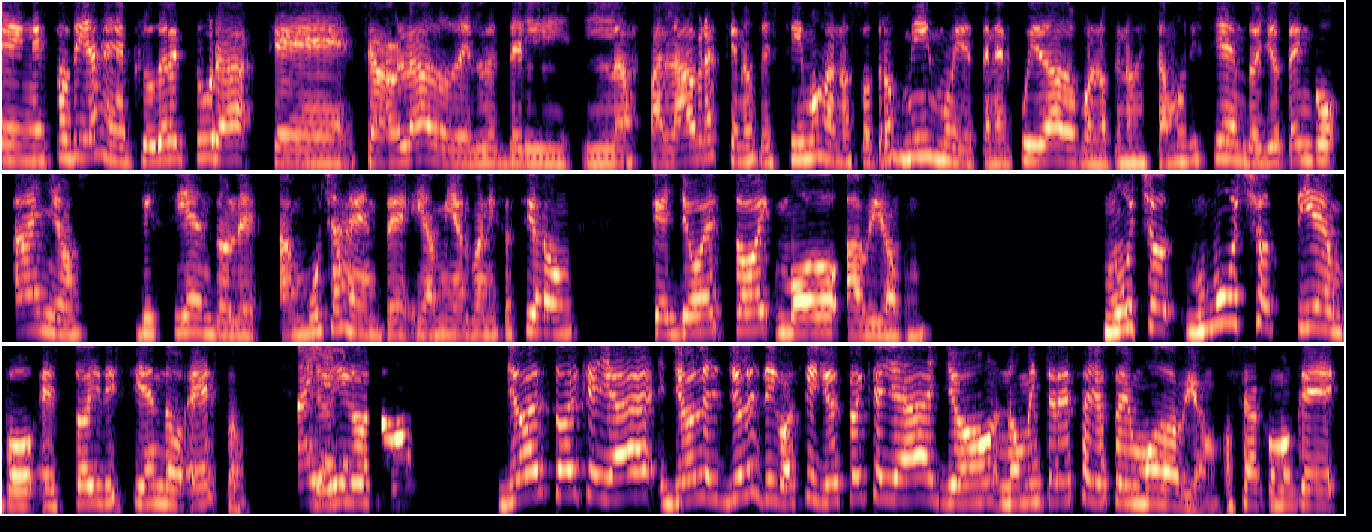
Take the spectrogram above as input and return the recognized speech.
en estos días en el club de lectura que se ha hablado de, de, las palabras que nos decimos a nosotros mismos y de tener cuidado con lo que nos estamos diciendo. Yo tengo años diciéndole a mucha gente y a mi organización que yo estoy modo avión. Mucho, mucho tiempo estoy diciendo eso. yo digo, no, yo estoy que ya, yo les, yo les digo así, yo estoy que ya, yo no me interesa, yo estoy en modo avión. O sea, como que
